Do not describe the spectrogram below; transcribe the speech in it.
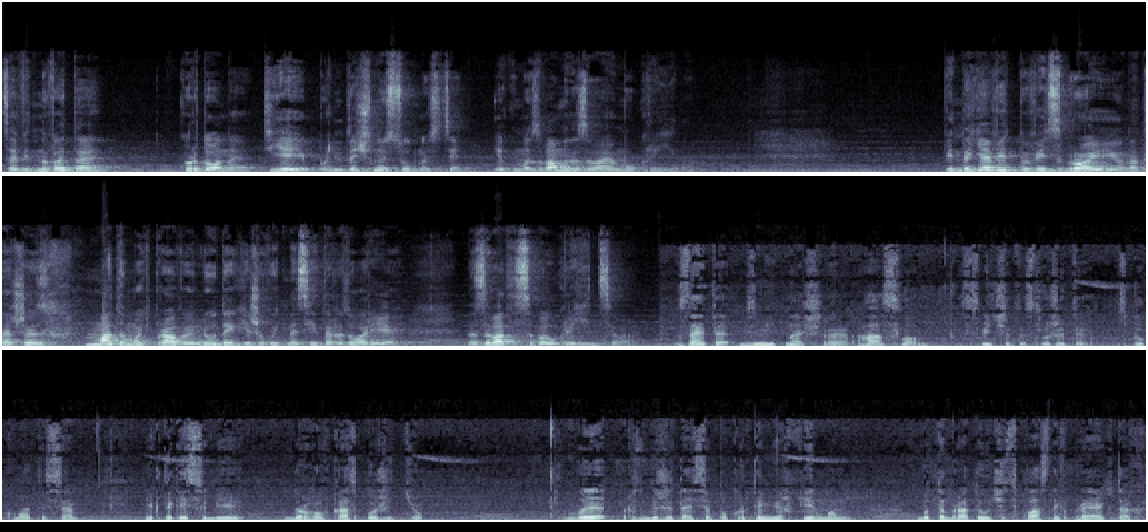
це відновити кордони тієї політичної сутності, яку ми з вами називаємо Україна. Він дає відповідь зброєю на те, чи матимуть право люди, які живуть на цій території, називати себе українцями. Ви знаєте, візьміть наше гасло свідчити, служити, спілкуватися, як такий собі дороговказ по життю. Ви розбіжетеся по крутим юрфірмам, будете брати участь в класних проєктах,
